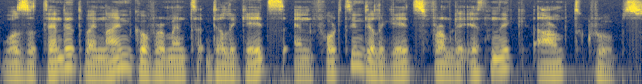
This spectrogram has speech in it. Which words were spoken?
was attended by nine government delegates and 14 delegates from the ethnic armed groups.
